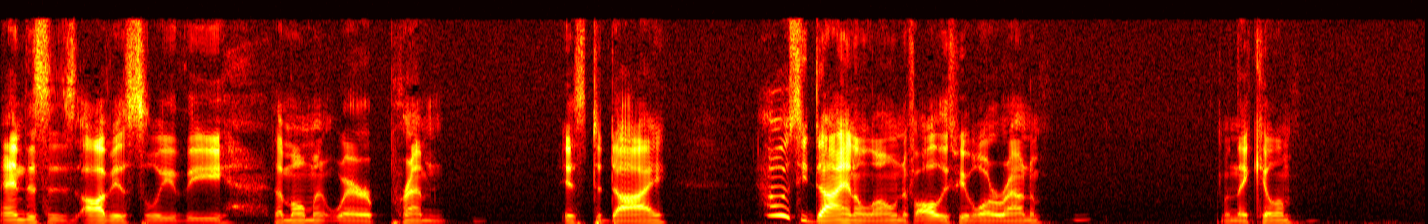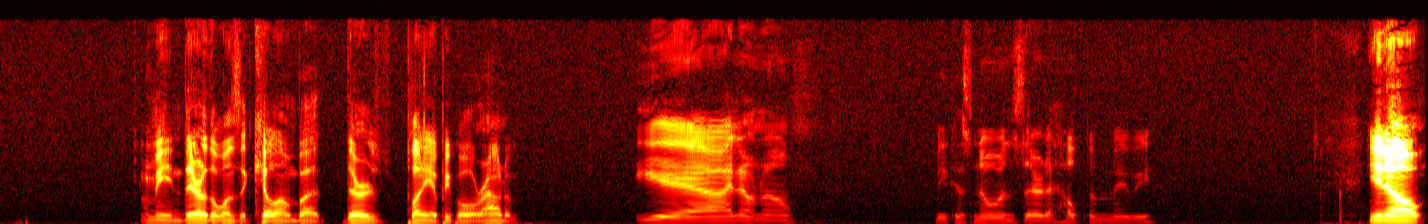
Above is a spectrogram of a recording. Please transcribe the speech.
And this is obviously the the moment where Prem is to die. How is he dying alone if all these people are around him when they kill him? I mean, they're the ones that kill him, but there's plenty of people around him. yeah, I don't know. Because no one's there to help him maybe. You know,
